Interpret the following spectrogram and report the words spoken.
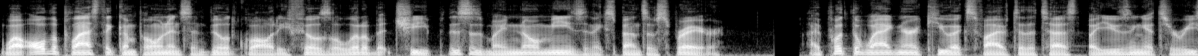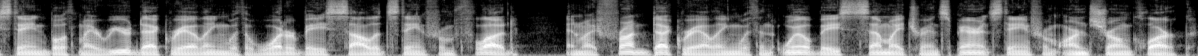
While all the plastic components and build quality feels a little bit cheap, this is by no means an expensive sprayer. I put the Wagner QX5 to the test by using it to restain both my rear deck railing with a water-based solid stain from Flood and my front deck railing with an oil-based semi-transparent stain from Armstrong Clark.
